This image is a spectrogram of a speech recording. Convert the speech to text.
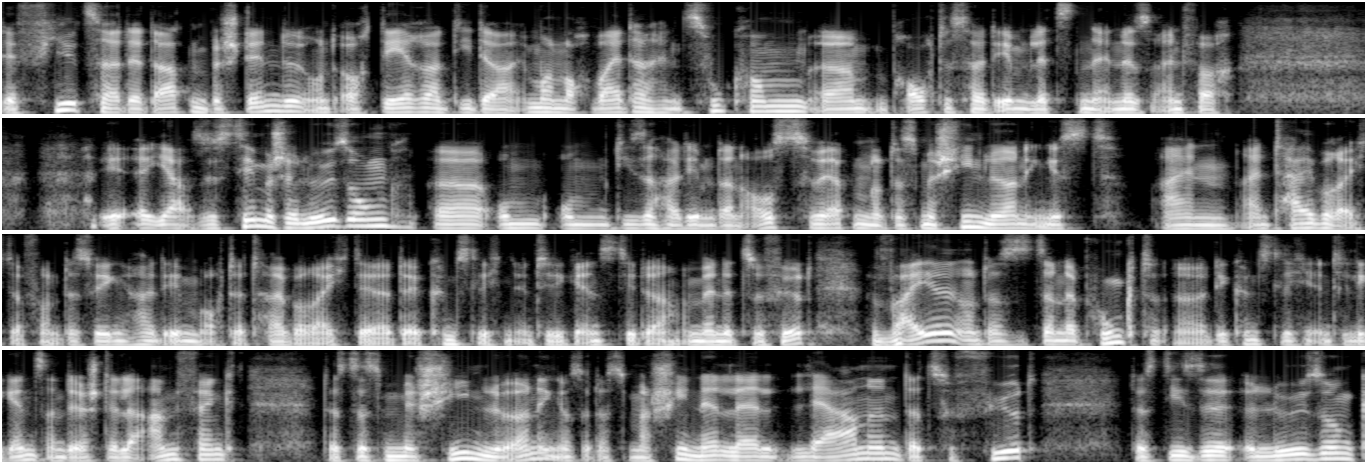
der Vielzahl der Datenbestände und auch derer, die da immer noch weiter hinzukommen, ähm, braucht es halt eben letzten Endes einfach äh, ja, systemische Lösungen, äh, um, um diese halt eben dann auszuwerten. Und das Machine Learning ist ein, ein Teilbereich davon. Deswegen halt eben auch der Teilbereich der, der künstlichen Intelligenz, die da am Ende zu führt. Weil, und das ist dann der Punkt, äh, die künstliche Intelligenz an der Stelle anfängt, dass das Machine Learning, also das maschinelle Lernen dazu führt, dass diese Lösung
